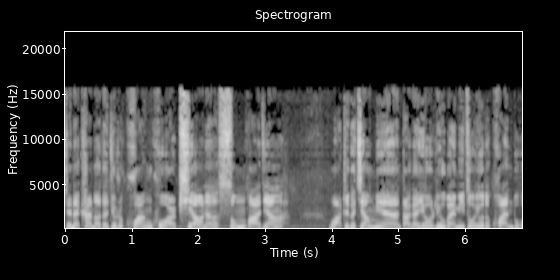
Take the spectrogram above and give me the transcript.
现在看到的就是宽阔而漂亮的松花江啊。哇，这个江面大概有六百米左右的宽度，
